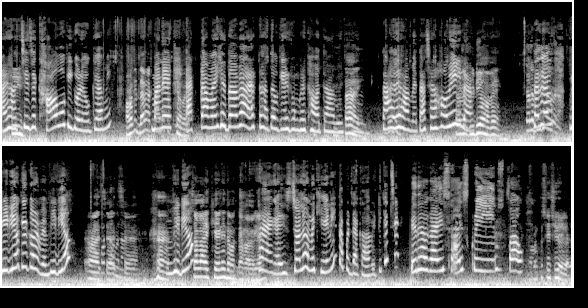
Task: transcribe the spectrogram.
আমি ভাবছি যে খাওয়াবো কি করে ওকে আমি? মানে একটা আমায় খেতে হবে আর একটা হাতে ওকে এরকম করে খাওয়াতে হবে। তাহলে হবে তাছাড়া হবেই না। ভিডিও হবে। তাহলে ভিডিও কে করবে? ভিডিও আচ্ছা আচ্ছা। ভিডিও চলো খেয়ে নি তোমার দেখা হবে। হ্যাঁ গাইস চলো আমরা খেয়ে নিই তারপর দেখা হবে ঠিক আছে? এই দেখো গাইস আইসক্রিম পাও আমার তো শেষই হয়ে গেল।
